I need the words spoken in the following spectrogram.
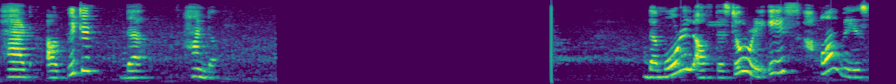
had outwitted the hunter. The moral of the story is always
